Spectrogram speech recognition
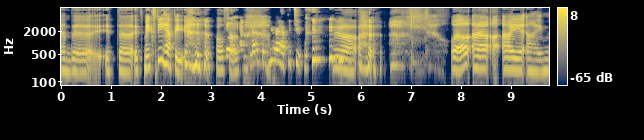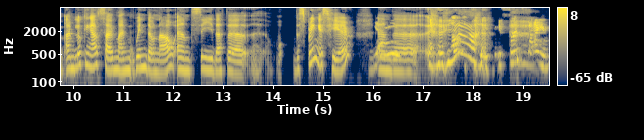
and uh, it uh, it makes me happy also. Well, I'm glad that you're happy too. yeah. well, uh, I I'm I'm looking outside my window now and see that the the spring is here. Yay! And uh, yeah, for the first time,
